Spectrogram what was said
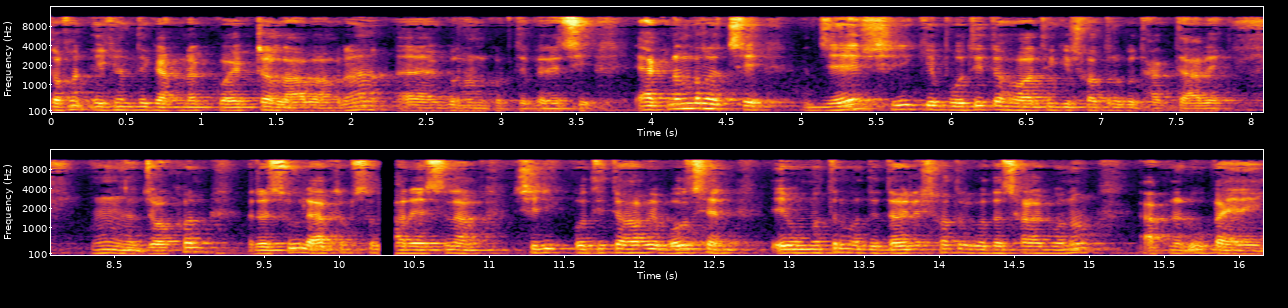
তখন এখান থেকে আপনার কয়েকটা লাভ আমরা গ্রহণ করতে পেরেছি। এক নম্বর হচ্ছে যে শিরিকে পতিত হওয়া থেকে সতর্ক থাকতে হবে। যখন রসুল আকরম ইসলাম শিরিক পতিত হবে বলছেন এই উন্মতের মধ্যে তাহলে সতর্কতা ছাড়া কোনো আপনার উপায় নেই।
